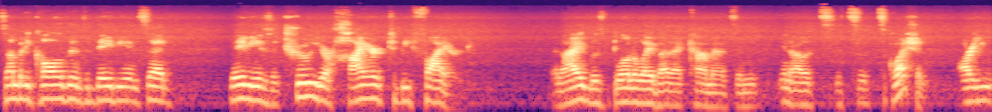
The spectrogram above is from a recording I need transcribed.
somebody called into Davey and said, "Davey, is it true you're hired to be fired?" And I was blown away by that comment. And you know, it's it's it's a question: Are you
